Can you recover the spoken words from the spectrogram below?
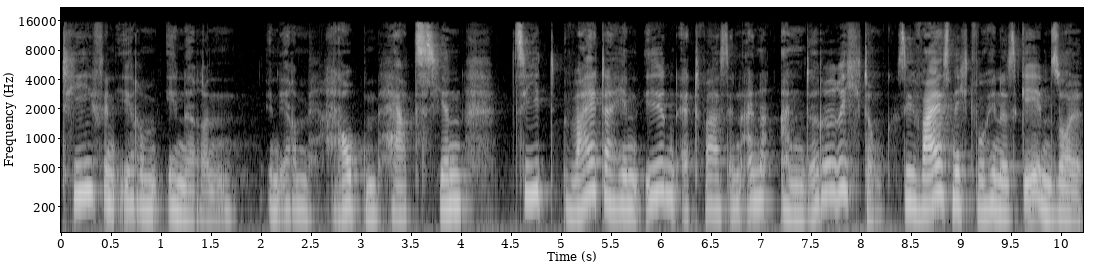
Tief in ihrem Inneren, in ihrem Raupenherzchen, zieht weiterhin irgendetwas in eine andere Richtung. Sie weiß nicht, wohin es gehen soll,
